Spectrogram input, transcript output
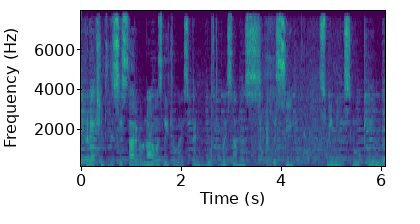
connection to the sea started when I was little. I spent most of my summers at the sea, swimming, snorkeling.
